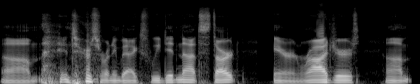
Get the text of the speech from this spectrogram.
Um, in terms of running backs, we did not start Aaron Rodgers. Um,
